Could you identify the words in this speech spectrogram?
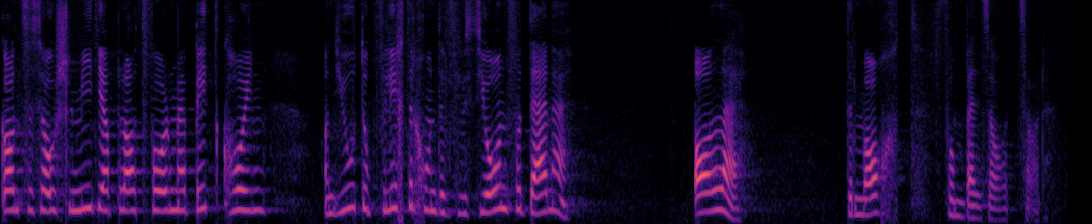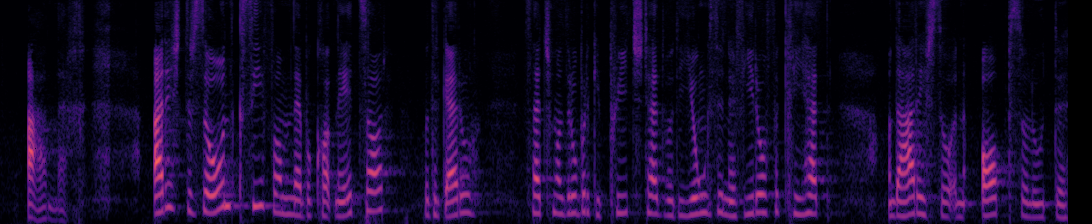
ganze Social Media Plattformen, Bitcoin und YouTube. Vielleicht kommt eine Fusion von denen. Alle der Macht von Belsazar. Ähnlich. Er war der Sohn von Nebukadnezar, wo der Geru das letzte Mal darüber gepreacht hat, wo die Jungs in den Vierofen hat. Und er ist so ein absoluter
